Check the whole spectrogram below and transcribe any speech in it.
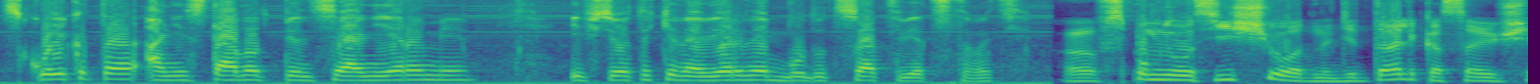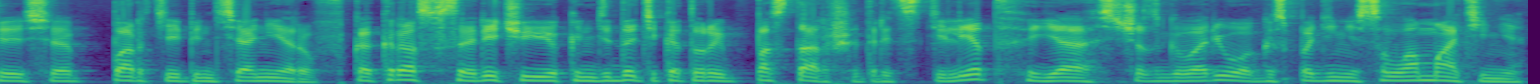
сколько-то они станут пенсионерами и все-таки, наверное, будут соответствовать. Э, вспомнилась еще одна деталь, касающаяся партии пенсионеров. Как раз речь о ее кандидате, который постарше 30 лет. Я сейчас говорю о господине Соломатине,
